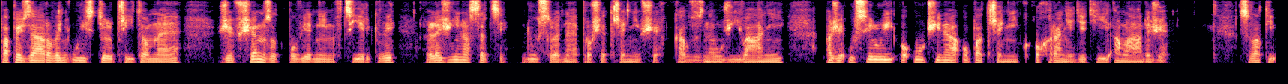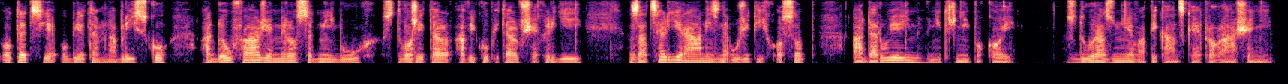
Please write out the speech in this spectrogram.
Papež zároveň ujistil přítomné, že všem zodpovědným v církvi leží na srdci důsledné prošetření všech kauz zneužívání a že usilují o účinná opatření k ochraně dětí a mládeže. Svatý otec je obětem na blízku a doufá, že milosrdný Bůh, stvořitel a vykupitel všech lidí, zacelí rány zneužitých osob a daruje jim vnitřní pokoj. Zdůrazňuje vatikánské prohlášení.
